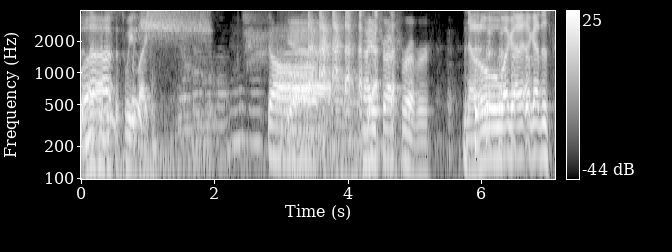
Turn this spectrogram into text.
And this is just a sweet like. Shh. Yeah. now you're trapped forever. No, I got it. I got this.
